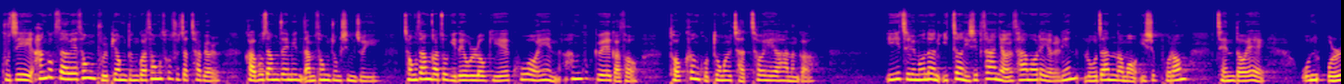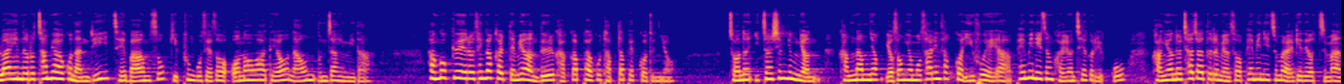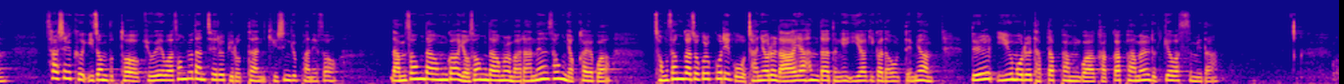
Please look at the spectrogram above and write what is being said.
굳이 한국 사회 성불평등과 성소수자 차별, 가부장제 및 남성 중심주의, 정상가족 이데올로기의 코어인 한국교회 가서 더 큰 고통을 자처해야 하는가? 이 질문은 2024년 3월에 열린 로잔 너머 이슈 포럼 젠더에 온, 온라인으로 참여하고 난 뒤 제 마음속 깊은 곳에서 언어화되어 나온 문장입니다. 한국 교회를 생각할 때면 늘 갑갑하고 답답했거든요. 저는 2016년 강남역 여성혐오 살인 사건 이후에야 페미니즘 관련 책을 읽고 강연을 찾아 들으면서 페미니즘을 알게 되었지만 사실 그 이전부터 교회와 선교단체를 비롯한 개신교판에서 남성다움과 여성다움을 말하는 성 역할과 정상가족을 꾸리고 자녀를 낳아야 한다 등의 이야기가 나올 때면 늘 이 유 모를 답답함과 갑갑함을 느껴왔습니다.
